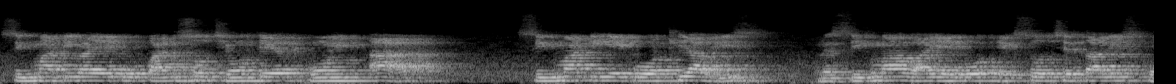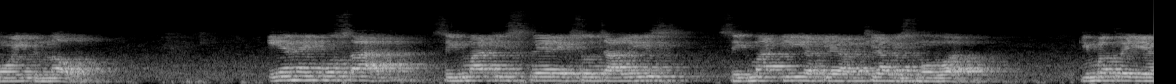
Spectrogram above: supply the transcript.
સિગ્મા ty આપ્યો 576.8 સિગ્મા t આપ્યો 28 અને સિગ્મા વાય આપ્યો 146.9 એન આપ્યો 7 sigma t square 140 sigma t એટલે 28 નો વર્ગ. કિંમત લઈએ.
